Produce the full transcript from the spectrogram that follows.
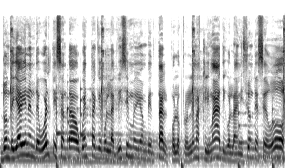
donde ya vienen de vuelta y se han dado cuenta que por la crisis medioambiental, por los problemas climáticos, la emisión de CO2,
